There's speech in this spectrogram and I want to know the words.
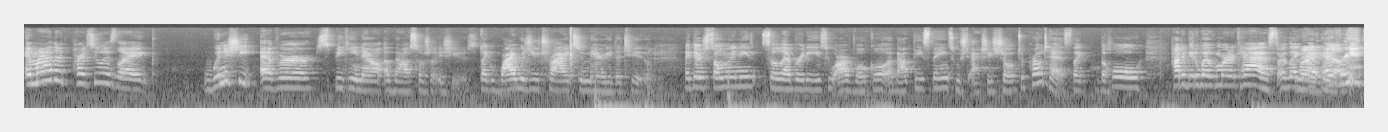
And my other part too is like, when is she ever speaking out about social issues? Like, why would you try to marry the two? Like, there's so many celebrities who are vocal about these things who should actually show up to protest. Like the whole "How to Get Away with Murder" cast, or like Right, at every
